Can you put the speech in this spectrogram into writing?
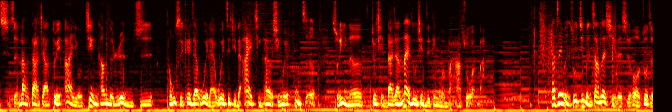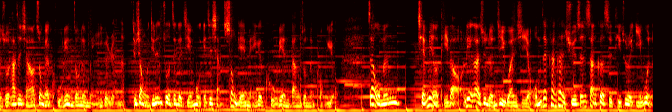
持着让大家对爱有健康的认知，同时可以在未来为自己的爱情还有行为负责。所以呢，就请大家耐住性子听我们把它说完吧。那这本书基本上在写的时候，作者说他是想要送给苦恋中的每一个人呢。就像我今天做这个节目，也是想送给每一个苦恋当中的朋友。在我们前面有提到，恋爱是人际关系哦。我们再看看学生上课时提出的疑问哦，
